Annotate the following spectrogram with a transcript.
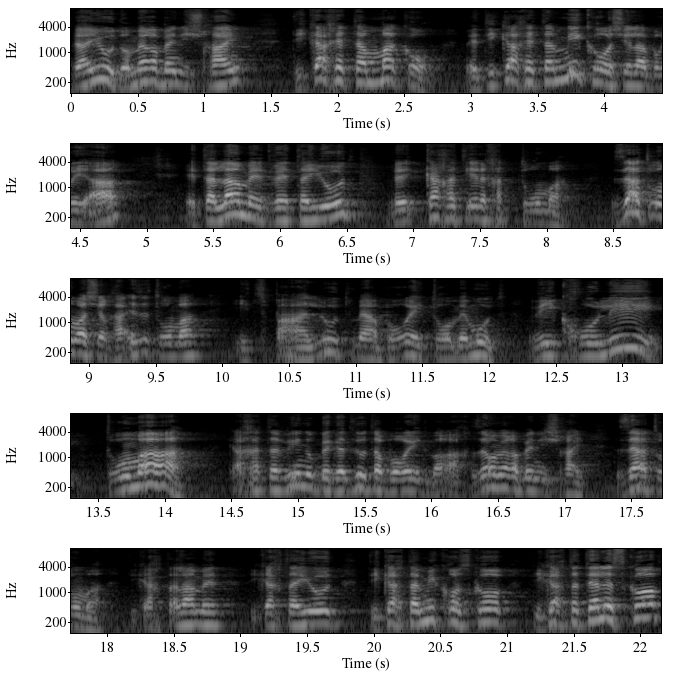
והי'. אומר הבן איש חי, תיקח את המקרו ותיקח את המיקרו של הבריאה, את הל' ואת הי', וככה תהיה לך תרומה. זה התרומה שלך. איזה תרומה? התפעלות מהבורא, התרוממות. ויקחו לי תרומה. ככה תבינו בגדלות הבורא יתברך. זה אומר הבן איש חי, זה התרומה. תיקח את הלמד, תיקח את היוד, תיקח את המיקרוסקופ, תיקח את הטלסקופ,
